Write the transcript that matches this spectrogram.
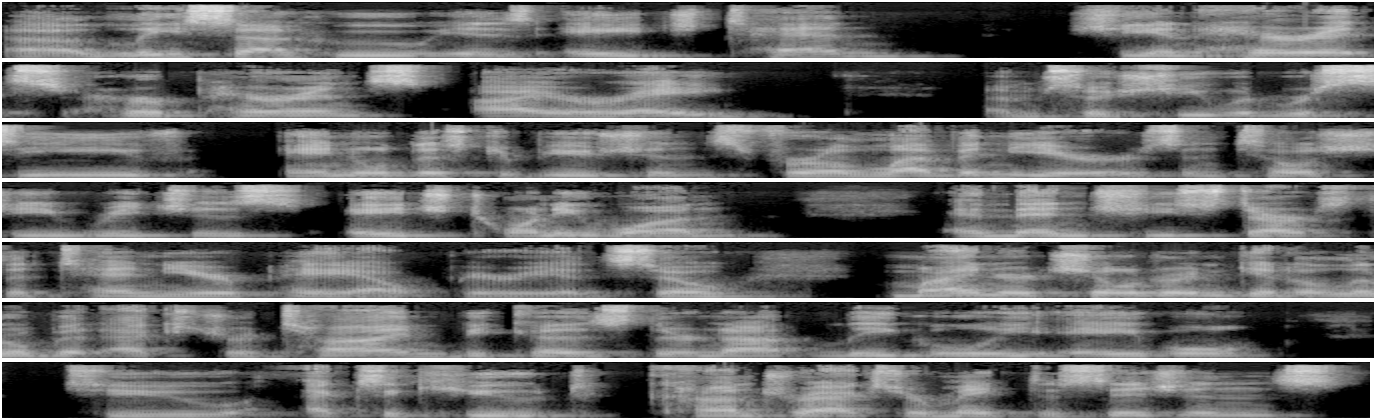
uh, Lisa, who is age 10. She inherits her parents' IRA. Um, so, she would receive annual distributions for 11 years until she reaches age 21 and then she starts the 10 year payout period. So minor children get a little bit extra time because they're not legally able to execute contracts or make decisions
